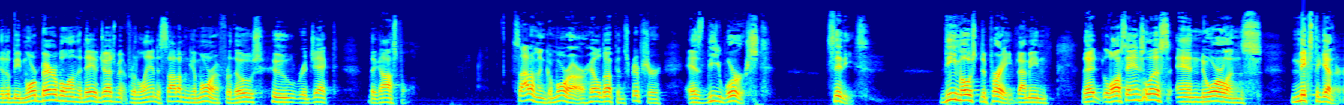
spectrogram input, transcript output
that it'll be more bearable on the day of judgment for the land of Sodom and Gomorrah for those who reject the gospel. Sodom and Gomorrah are held up in Scripture as the worst cities the most depraved. I mean, that Los Angeles and New Orleans mixed together.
